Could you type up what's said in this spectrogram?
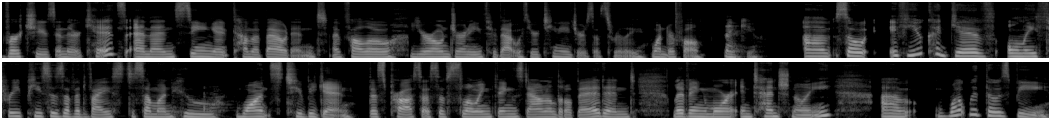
virtues in their kids and then seeing it come about and i follow your own journey through that with your teenagers. That's really wonderful. Thank you um, so, if you could give only three pieces of advice to someone who wants to begin this process of slowing things down a little bit and living more intentionally, um, what would those be?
